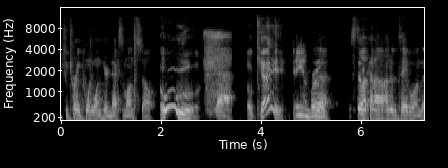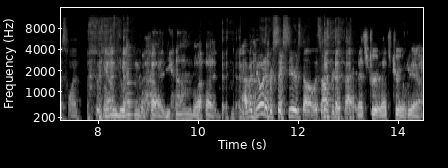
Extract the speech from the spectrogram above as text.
Actually turning 21 here next month. So Oh, yeah, okay. damn, bro. yeah. Still kind of under the table on this one. So Young, young blood, young blood. I've been doing it for six years though. Let's not forget that. That's true. That's true. Yeah.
